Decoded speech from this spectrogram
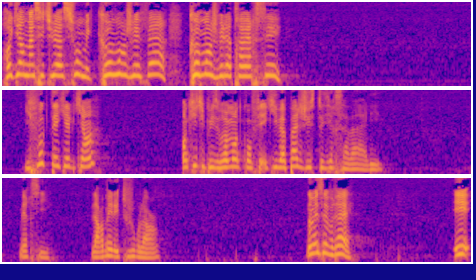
Regarde ma situation, mais comment je vais faire? Comment je vais la traverser? Il faut que tu aies quelqu'un en qui tu puisses vraiment te confier et qui ne va pas juste te dire ça va aller. Merci. L'armée, elle est toujours là. Hein. Non mais c'est vrai. Et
